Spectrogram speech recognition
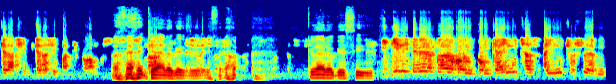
queda, queda simpático, vamos. claro que sí. claro que sí. Y tiene que ver, claro, con, con que hay muchas, hay muchos... Em, eh,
